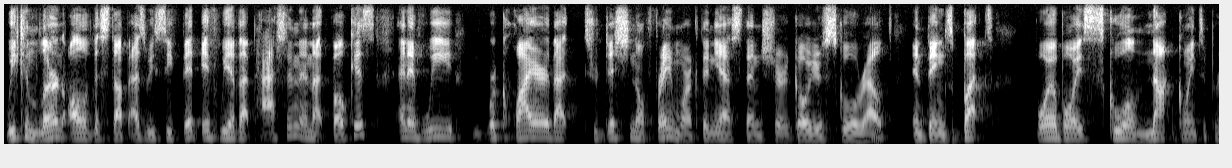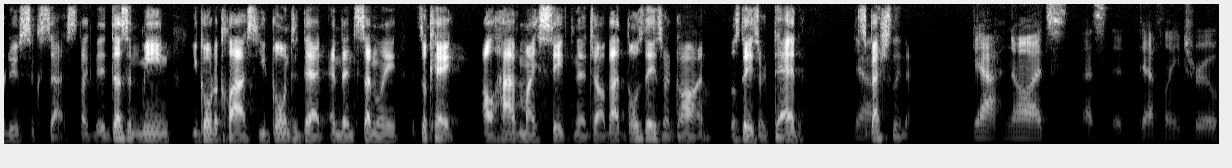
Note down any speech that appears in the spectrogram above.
we can learn all of this stuff as we see fit if we have that passion and that focus. And if we require that traditional framework, then yes, then sure, go your school route and things. But boy oh boy is school not going to produce success. Like it doesn't mean you go to class you go into debt and then suddenly it's okay i'll have my safety net job. That those days are gone. Those days are dead yeah. especially now. Yeah no that's that's definitely true.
